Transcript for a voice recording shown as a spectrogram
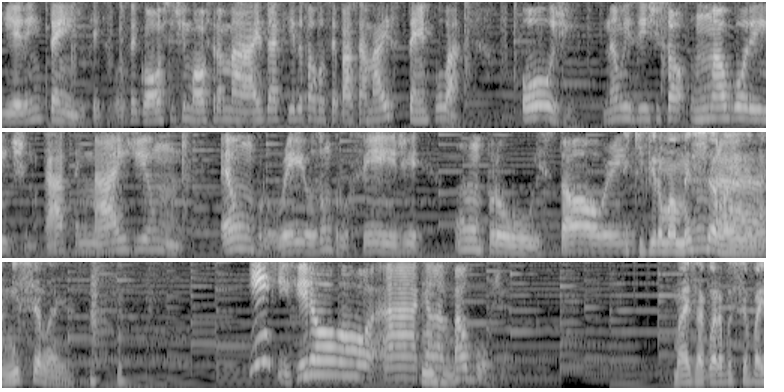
e ele entende o que, que você gosta e te mostra mais daquilo para você passar mais tempo lá. Hoje não existe só um algoritmo, tá? Tem mais de um. É um pro Reels, um pro feed, um pro Stories. e que vira uma miscelânea, dá. né? Miscelânea. Enfim, virou aquela Uhum. balbúrdia. Mas agora você vai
